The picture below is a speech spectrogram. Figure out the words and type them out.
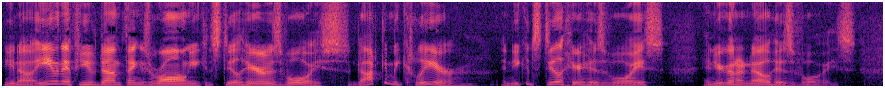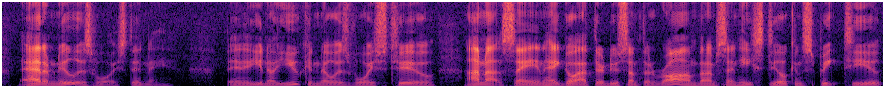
You know, even if you've done things wrong, you can still hear his voice. God can be clear and you can still hear his voice, and you're going to know his voice. Adam knew his voice, didn't he? And you know, you can know his voice too. I'm not saying, hey, go out there do something wrong, but I'm saying he still can speak to you.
